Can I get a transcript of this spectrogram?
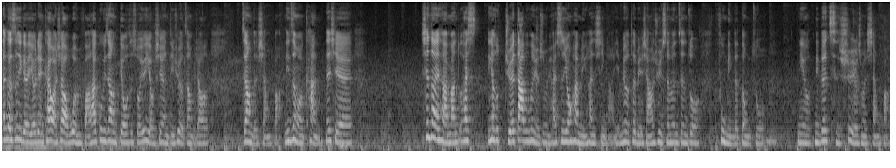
那个是一个有点开玩笑的问法，他故意这样丢是说，因为有些人的确有这样比较这样的想法，你怎么看那些现在还蛮多，还是应该说绝大部分原住民还是用汉名汉姓啊，也没有特别想要去身份证做复名的动作。你有你对此事有什么想法吗？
